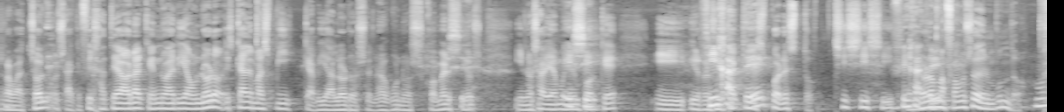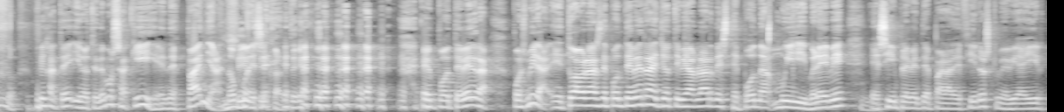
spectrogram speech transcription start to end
Rabachol. O sea que fíjate ahora que no haría un loro. Es que además vi que había loros en algunos comercios y no sabía muy bien por qué. Y, resulta Fíjate, que es por esto. Sí, sí, sí. Fíjate, el oro más famoso del mundo. mundo. Fíjate, y lo tenemos aquí, en España. No puede ser. en Pontevedra. Pues mira, eh, tú hablas de Pontevedra, yo te voy a hablar de Estepona muy breve, eh, simplemente para deciros que me voy a ir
